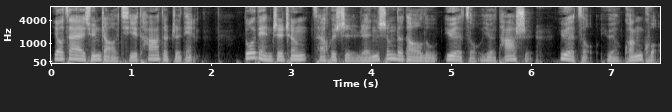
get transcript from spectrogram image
要再寻找其他的支点，多点支撑才会使人生的道路越走越踏实，越走越宽阔。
